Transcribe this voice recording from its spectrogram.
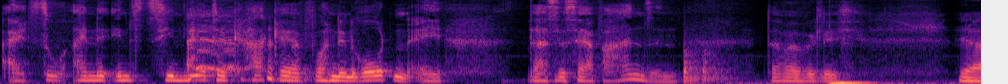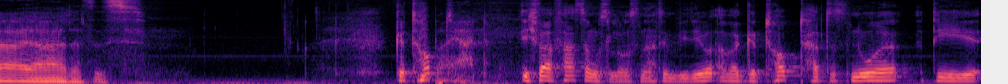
als so eine inszenierte Kacke von den Roten, ey. Das ist ja Wahnsinn. Da war wirklich Ja, ja, das ist. Getoppt. Ich war fassungslos nach dem Video, aber getoppt hat es nur die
